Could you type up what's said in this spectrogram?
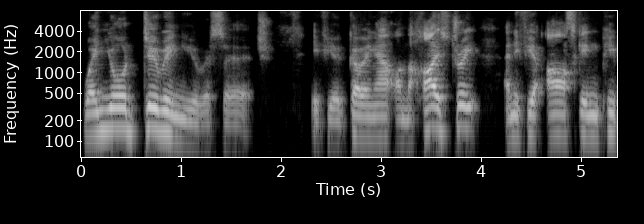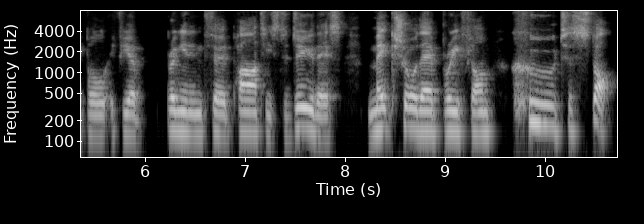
when you're doing your research. If you're going out on the high street and if you're asking people, if you're bringing in third parties to do this, make sure they're briefed on who to stop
